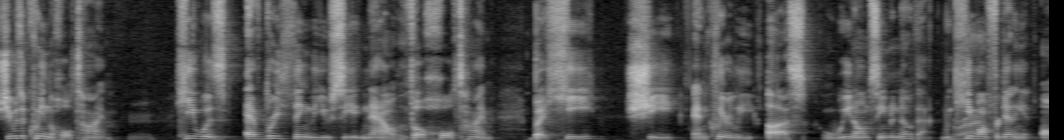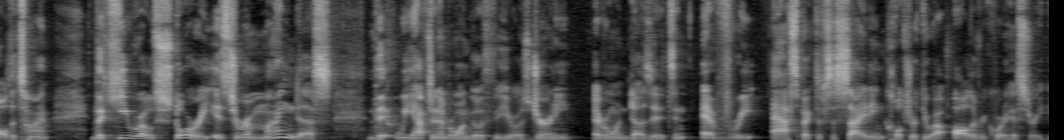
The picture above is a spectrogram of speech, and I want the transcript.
She was a queen the whole time. Mm. He was everything that you see now the whole time. But he, she, and clearly us, we don't seem to know that. We keep on forgetting it all the time. The hero's story is to remind us that we have to, number one, go through the hero's journey. Everyone does it, it's in every aspect of society and culture throughout all of recorded history.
